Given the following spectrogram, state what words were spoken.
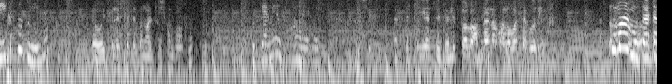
দেখছ তুমি হ্যাঁ? তা ওই ছেলের সাথে তোমার কি সম্পর্ক? আমি ভালোবাসি। আচ্ছা ঠিক আছে তাহলে চলো আমরা না ভালোবাসা করি। তোমার মতো একটা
